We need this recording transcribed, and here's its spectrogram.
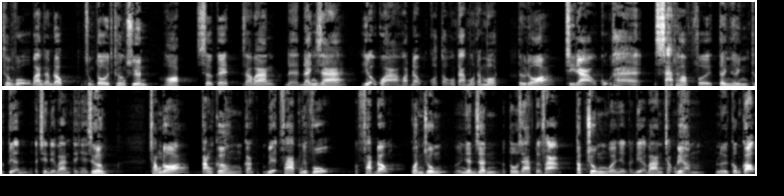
Thường vụ Ban Giám đốc, chúng tôi thường xuyên họp sơ kết giao ban để đánh giá hiệu quả hoạt động của tổ công tác 151. Từ đó chỉ đạo cụ thể sát hợp với tình hình thực tiễn ở trên địa bàn tỉnh Hải Dương. Trong đó tăng cường các biện pháp nghiệp vụ, phát động quần chúng, nhân dân tố giác tội phạm, tập trung vào những địa bàn trọng điểm, nơi công cộng,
